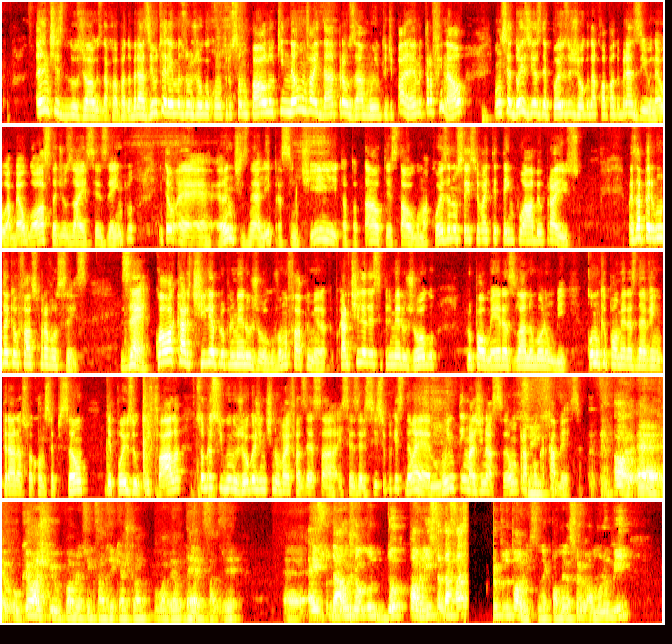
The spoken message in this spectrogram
Antes dos jogos da Copa do Brasil, teremos um jogo contra o São Paulo que não vai dar para usar muito de parâmetro, afinal vão ser dois dias depois do jogo da Copa do Brasil, né? O Abel gosta de usar esse exemplo. Então, é, é antes, né, ali para sentir, tal, tal, tal, testar alguma coisa, não sei se vai ter tempo hábil para isso. Mas a pergunta que eu faço para vocês, Zé, qual a cartilha para o primeiro jogo? Vamos falar primeiro. A cartilha desse primeiro jogo para o Palmeiras lá no Morumbi. Como que o Palmeiras deve entrar na sua concepção? Depois o Gui fala. Sobre o segundo jogo, a gente não vai fazer essa, esse exercício, porque senão é muita imaginação para pouca sim. cabeça. Olha, é, eu, o que eu acho que o Palmeiras tem que fazer, que acho que o Abel deve fazer, é, é estudar o jogo do Paulista, da fase do grupo do Paulista. Né? Que o Palmeiras foi ao Morumbi,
